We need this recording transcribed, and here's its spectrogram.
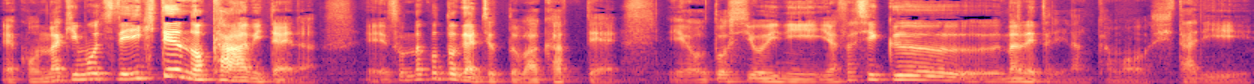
えこんな気持ちで生きてるのかみたいな、えそんなことがちょっと分かって、えお年寄りに優しくなれたりなんかもしたり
